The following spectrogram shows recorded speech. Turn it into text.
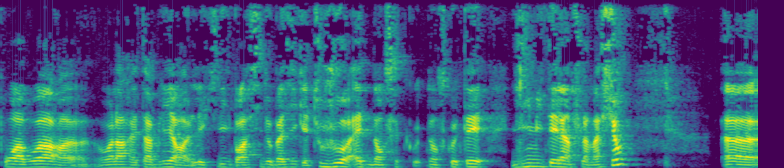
pour avoir, euh, voilà, rétablir l'équilibre acido-basique et toujours être dans ce côté limiter l'inflammation. Euh,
